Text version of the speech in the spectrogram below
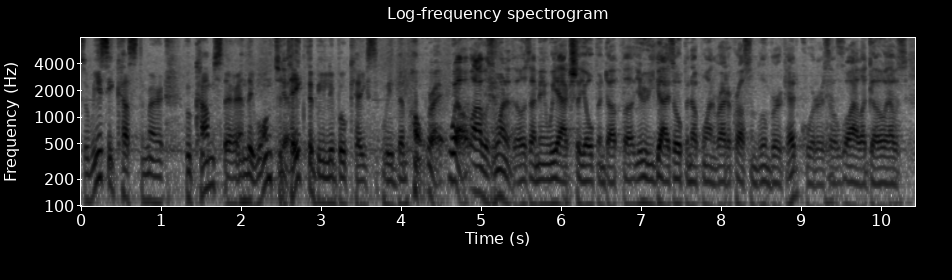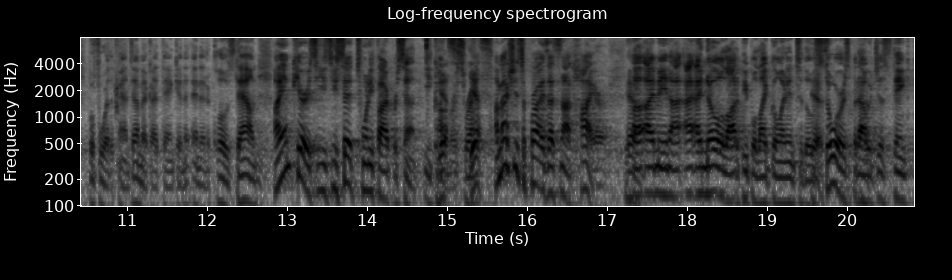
So we see customer who comes there and they want to Yeah. take the Billy bookcase with them home. Right. Well, I was one of those. I mean, we actually opened up, uh, you, guys opened up one right across from Bloomberg headquarters a while ago. That was before the pandemic, I think, and, and it closed down. I am curious, you, you said 25% e commerce, Yes, right? yes. I'm actually surprised that's not higher. Yeah. Uh, I mean, I, I know a lot of people like going into those Yes. stores. But I would just think,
